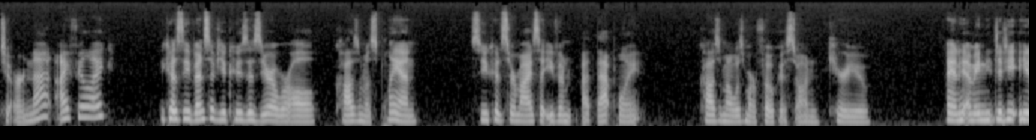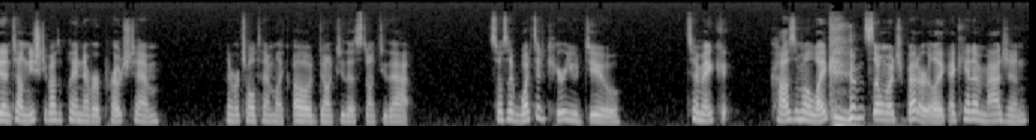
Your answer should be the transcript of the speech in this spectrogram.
to earn that, I feel like. Because the events of Yakuza 0 were all Kazama's plan. So you could surmise that even at that point, Kazama was more focused on Kiryu. And I mean, did he he didn't tell Nishiki about the plan, never approached him never told him like, "Oh, don't do this, don't do that." So it's like, what did Kiryu do to make Kazama like him so much better? Like, I can't imagine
